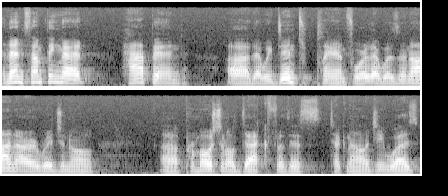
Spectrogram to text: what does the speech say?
And then something that happened uh, that we didn't plan for, that wasn't on our original uh, promotional deck for this technology, was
